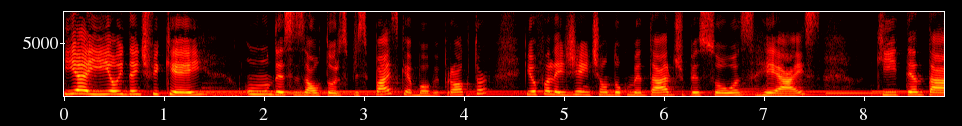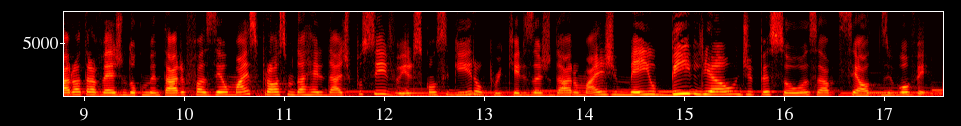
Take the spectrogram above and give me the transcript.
E aí eu identifiquei um desses autores principais, que é Bob Proctor, e eu falei, gente, é um documentário de pessoas reais que tentaram, através de um documentário, fazer o mais próximo da realidade possível. E eles conseguiram, porque eles ajudaram mais de meio bilhão de pessoas a se autodesenvolver.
